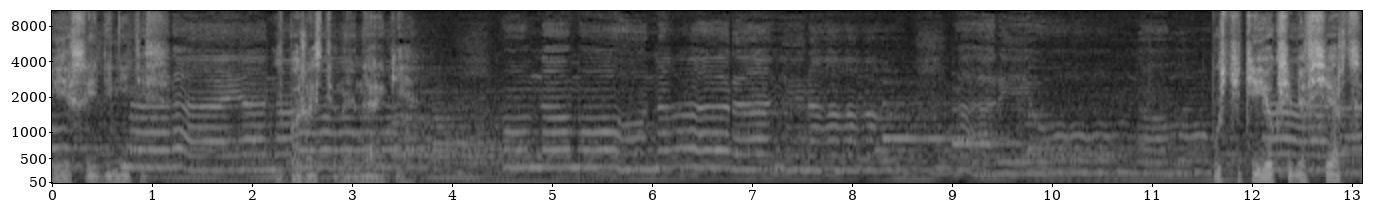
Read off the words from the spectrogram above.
и соединитесь с божественной энергией. Пустите ее к себе в сердце.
